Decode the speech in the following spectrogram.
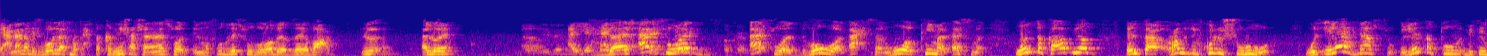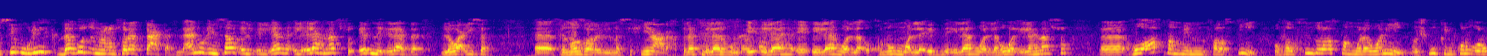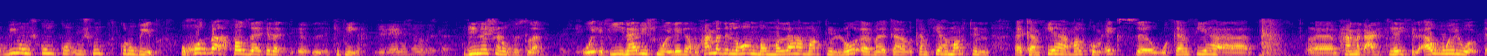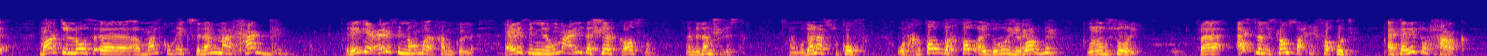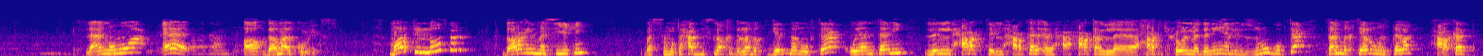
يعني أنا مش بقول لك ما تحتقرنيش عشان أنا أسود المفروض الأسود والأبيض زي بعض. لا. قال له إيه؟ أي حاجة. ده الأسود. أسود هو الأحسن وهو القيمة الأسمى. وأنت كأبيض أنت رمز لكل الشرور. والإله نفسه اللي أنت بت- بتنسبه ليك ده جزء من العنصرية بتاعتك. لأنه الإنسان ال- الإله, الإله نفسه ابن الإله ده اللي هو عيسى. آه، في نظر المسيحيين على اختلاف ملالهم إله إله ولا أقنوم ولا ابن إله ولا هو الإله نفسه آه، هو أصلا من فلسطين وفلسطين دول أصلا ملونين مش ممكن يكونوا أوروبيين ومش ممكن مش ممكن يكونوا بيض. وخد بقى خطاب زي كده كت- كتير. دي Nation of Islam وفي نبي اسمه إليجا محمد اللي هو انضم لها مارتن لو آه، كان فيها مارتن آه، كان فيها مالكوم إكس آه، وكان فيها آه، محمد علي كلاي في الأول وبتاع. مارتن لو آه، مالكوم إكس لما حج رجع عرف إن هم خم كلها عرف إن اللي هم عليه ده شرك أصلا إن ده مش الإسلام. وده نفسه كفر. والخطاب ده خطاب ايديولوجي برضه وعنصري فأسلم اسلام صحيح فقتل. قتلته الحركة. لأنه هو قال آه ده مالكوم إكس. مارتن لوثر ده راجل مسيحي بس متحدث لقب لبق جدا وبتاع وينتمي للحركه الحركات الحركه حركة الحقوق المدنية للزنوج وبتاع. تم اغتياله من قبل حركات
